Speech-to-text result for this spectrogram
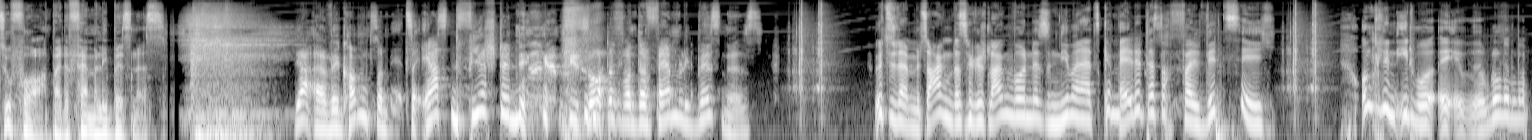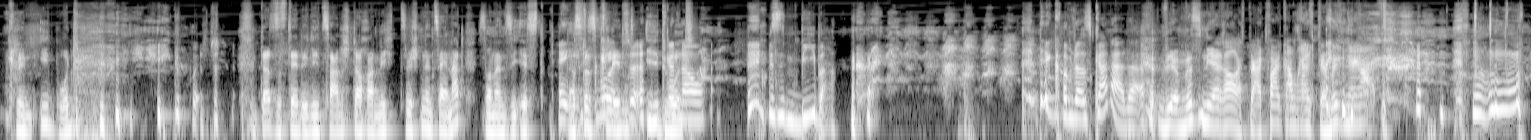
Zuvor bei The Family Business. Ja, äh, willkommen zum, zur ersten vierstündigen Episode von The Family Business. Willst du damit sagen, dass er geschlagen worden ist und niemand hat es gemeldet? Das ist doch voll witzig. Und Clint Eastwood. Äh, Clint Eastwood. Das ist der, der die Zahnstocher nicht zwischen den Zähnen hat, sondern sie isst. der das ist Eastwood, Clint Eastwood. Genau. Das ist ein Biber. der kommt aus Kanada. Wir müssen hier raus. Du hast vollkommen recht, wir müssen hier raus.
